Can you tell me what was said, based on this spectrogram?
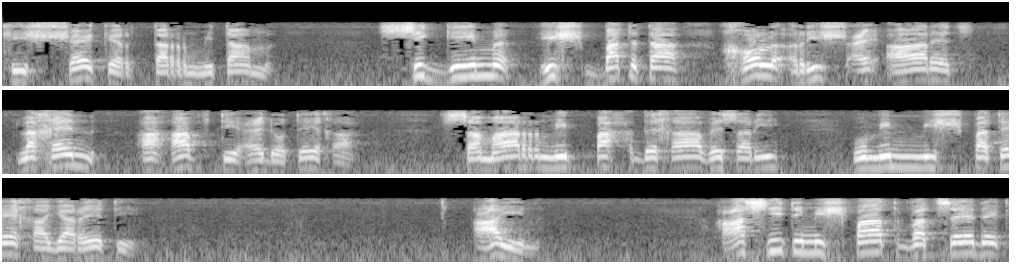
כי שקר תרמיתם. שיגים השבתת כל רשעי ארץ, לכן אהבתי עדותיך. סמר מפחדך בשרי, וממשפטיך יראתי. עין עשיתי משפט וצדק,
